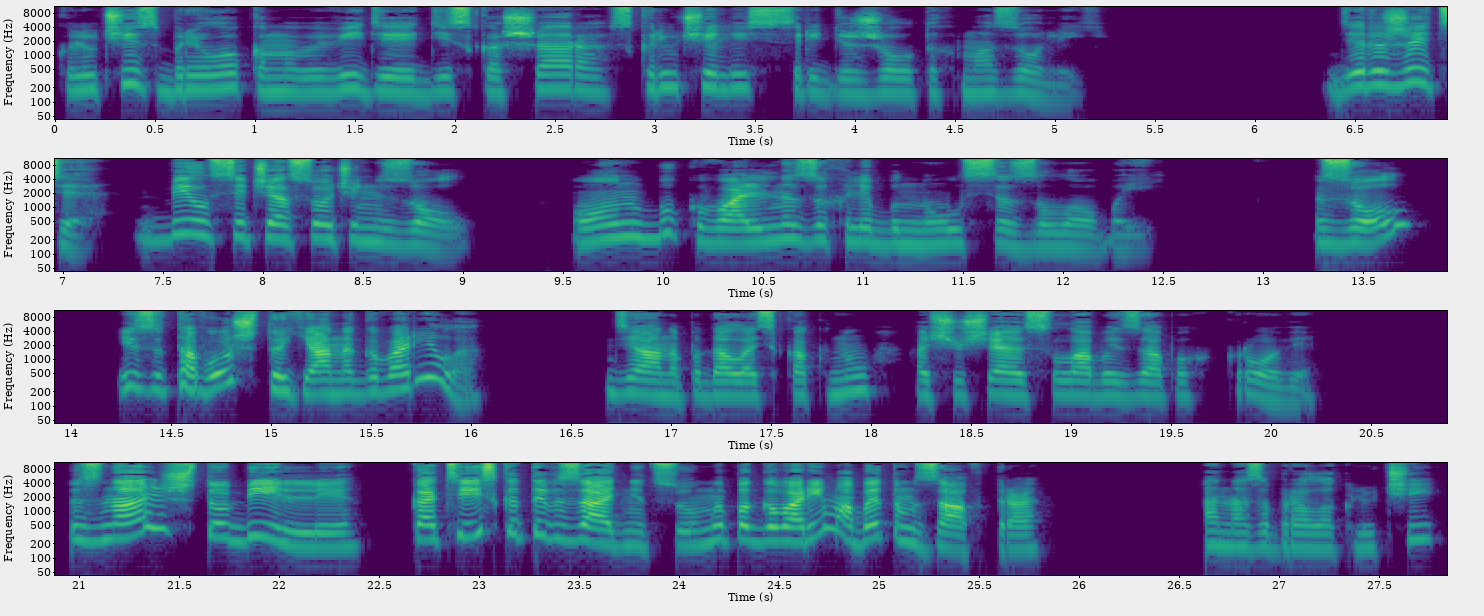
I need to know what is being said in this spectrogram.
Ключи с брелоком в виде диска шара скрючились среди желтых мозолей. Держите, Билл сейчас очень зол. Он буквально захлебнулся злобой. Зол? Из-за того, что я наговорила? Диана подалась к окну, ощущая слабый запах крови. Знаешь что, Билли, катись-ка ты в задницу, мы поговорим об этом завтра. Она забрала ключи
